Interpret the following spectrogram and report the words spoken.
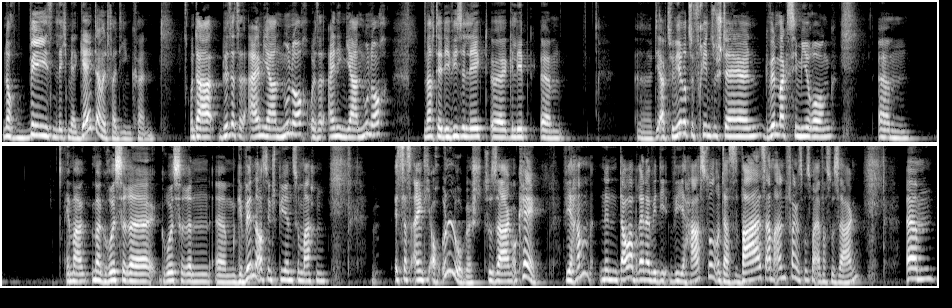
noch wesentlich mehr Geld damit verdienen können. Und da Blizzard seit einem Jahr nur noch, oder seit einigen Jahren nur noch nach der Devise legt, äh, gelebt, ähm, äh, die Aktionäre zufriedenzustellen, Gewinnmaximierung, ähm, immer, immer größere, größeren ähm, Gewinn aus den Spielen zu machen, ist das eigentlich auch unlogisch zu sagen, okay, wir haben einen Dauerbrenner wie, die, wie Hearthstone und das war es am Anfang, das muss man einfach so sagen. Ähm,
